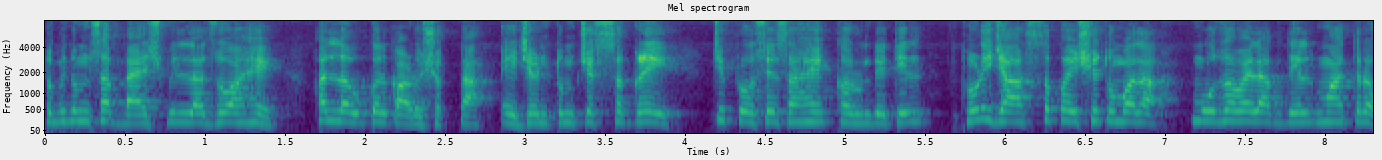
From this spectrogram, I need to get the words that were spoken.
तुम्ही तुमचा बॅच बिलला जो आहे हा लवकर काढू शकता. एजंट तुमचे सगळे जी प्रोसेस आहे करून देतील. थोडे जास्त पैसे तुम्हाला मोजावे लागतील मात्र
